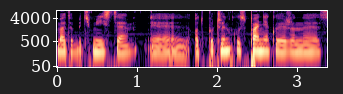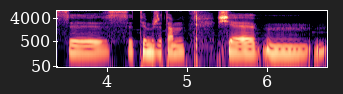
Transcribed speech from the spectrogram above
Ma to być miejsce y, odpoczynku, spania kojarzone z, z tym, że tam się mm,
